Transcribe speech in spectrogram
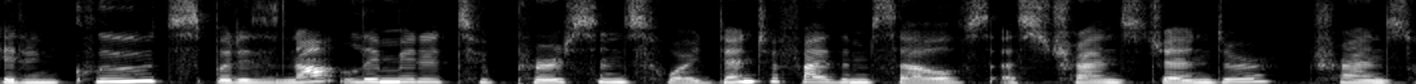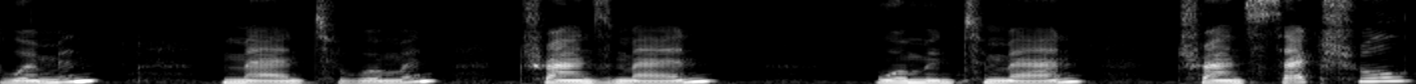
It includes, but is not limited to, persons who identify themselves as transgender, trans women, man to woman, trans man, woman to man, transsexual,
